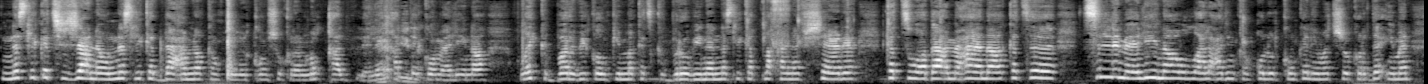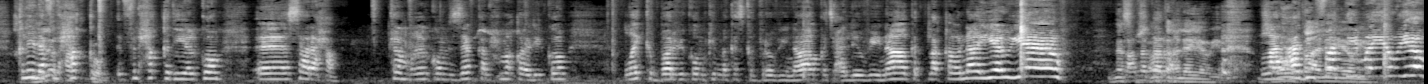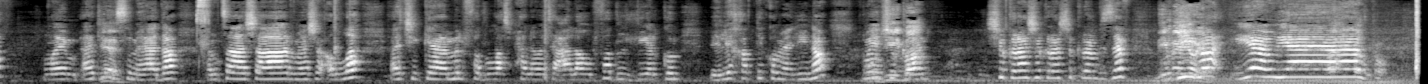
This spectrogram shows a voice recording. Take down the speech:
الناس اللي كتشجعنا والناس اللي كتدعمنا كنقول لكم شكرا من القلب على. خطيكم علينا. الله يكبر بكم كما كتكبروا بينا. الناس اللي كتلاقانا في الشارع كتواضع معانا كتسلم علينا. والله العظيم كنقول لكم كلمة شكر دائما. خلينا في الحق. في الحق ديالكم. آه صراحة كنبغيكم بزاف كنحماقوا عليكم. الله يكبر بكم كما كتكبروا بينا وكتعليو بينا وكتلاقاونا. ياو ياو. الناس ضرب. على يا ويا والله العظيم فاطمة ياو ياو. المهم هذا. الاسم هذا انتشر ما شاء الله. هادشي كامل بفضل الله سبحانه وتعالى وبفضل ديالكم اللي خطيكم علينا. المهم شكرا شكرا شكرا شكرا بزاف. ديما ياو ياو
